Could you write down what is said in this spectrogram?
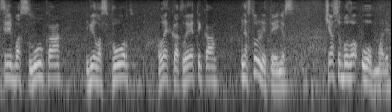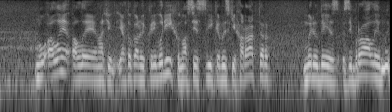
стрільба з лука, велоспорт, легка атлетика і настольний теніс. Часу було обмаль. Ну але, але значить, як то кажуть, Кривий Ріг, у нас є свій кривицький характер. Ми людей зібрали, ми,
